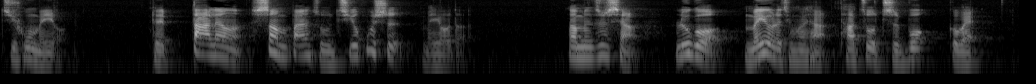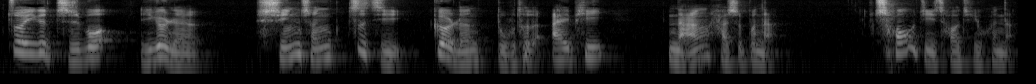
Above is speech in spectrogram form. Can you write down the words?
几乎没有。对，大量上班族几乎是没有的。那么就想，如果没有的情况下，他做直播，各位做一个直播。一个人形成自己个人独特的 IP 难还是不难？超级超级困难。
